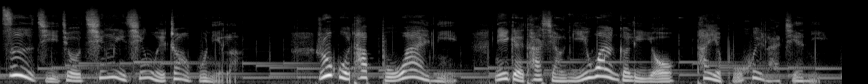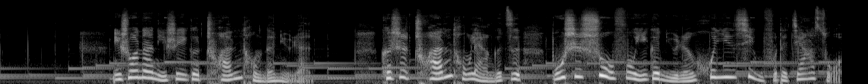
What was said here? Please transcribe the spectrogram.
自己就亲力亲为照顾你了。如果他不爱你，你给他想一万个理由他也不会来接你。你说呢？你是一个传统的女人，可是“传统”两个字不是束缚一个女人婚姻幸福的枷锁，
